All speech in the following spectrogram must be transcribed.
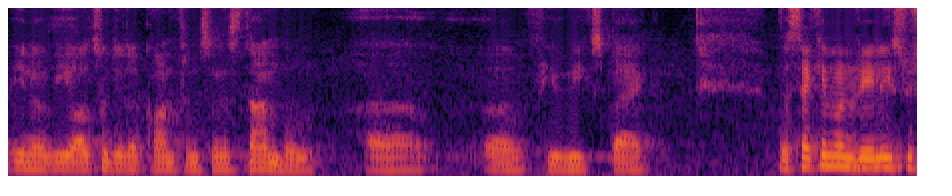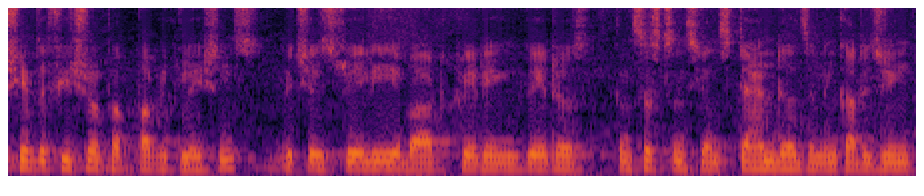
you know, we also did a conference in Istanbul uh, a few weeks back. The second one really is to shape the future of public relations, which is really about creating greater consistency on standards and encouraging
